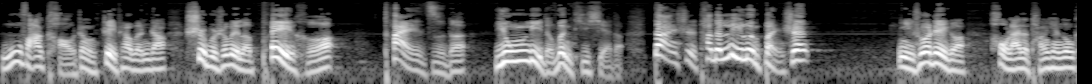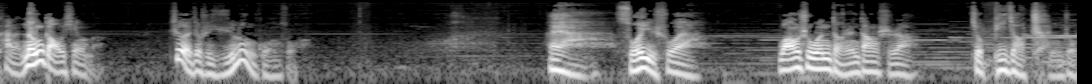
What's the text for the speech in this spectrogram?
无法考证这篇文章是不是为了配合太子的拥立的问题写的，但是他的立论本身，你说这个后来的唐玄宗看了能高兴吗？这就是舆论工作。哎呀，所以说呀，王叔文等人当时啊，就比较沉重。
